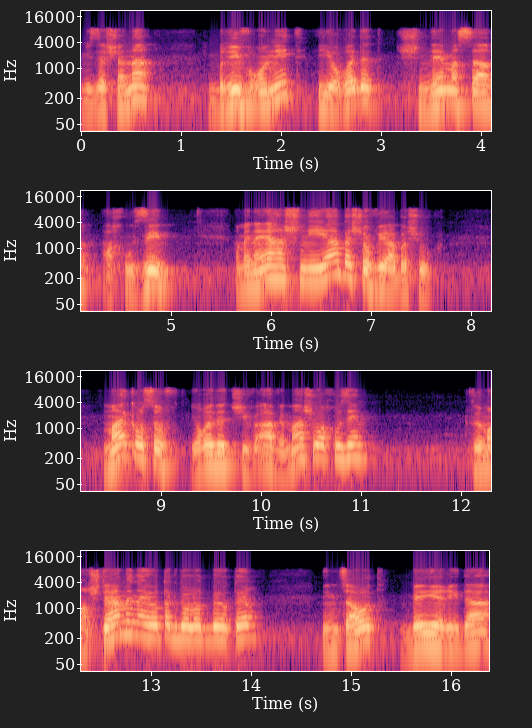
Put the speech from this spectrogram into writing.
מזה שנה, רבעונית היא יורדת 12 אחוזים. המניה השנייה בשוויה בשוק, מייקרוסופט, יורדת 7 ומשהו אחוזים. כלומר, שתי המניות הגדולות ביותר נמצאות בירידה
